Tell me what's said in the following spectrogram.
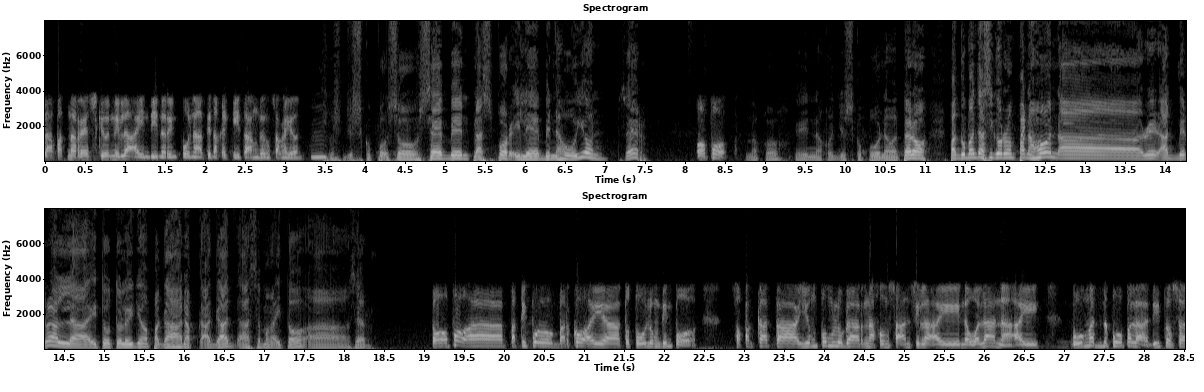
dapat na rescue nila ay hindi na rin po natin nakikita hanggang sa ngayon. Sus, Diyos ko po. So, 7 plus 4, 11 na ho yun, sir. Opo. Nako, eh nako, Diyos ko po naman. Pero pag gumanda siguro ang panahon, ah, Rear Admiral, ah, itutuloy niyo ang paghahanap kaagad ah, sa mga ito, ah, sir? Oo po, ah, pati po barko ay ah, tutulong din po sapagkat ah, yung pong lugar na kung saan sila ay nawala na ay bungad na po pala dito sa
